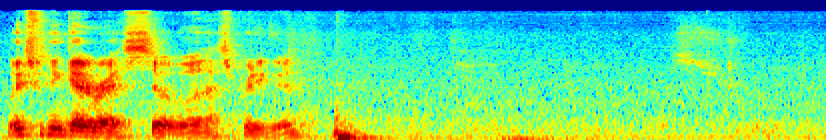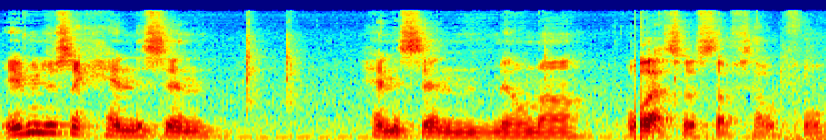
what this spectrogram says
At least we can get a rare silver. That's pretty good. Even just like Henderson, Henderson, Milner, all that sort of stuff's helpful.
